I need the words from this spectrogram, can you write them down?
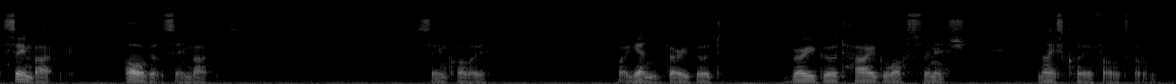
Same back. All got the same backs. Same quality. But again, very good. Very good high gloss finish. Nice clear photos.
